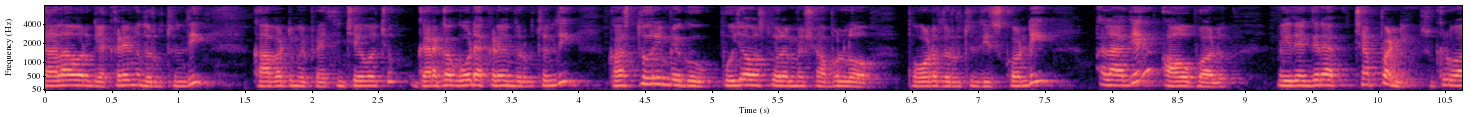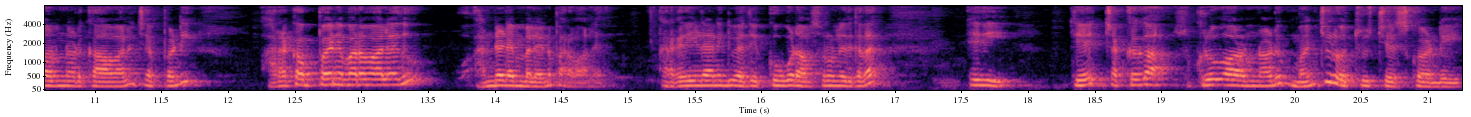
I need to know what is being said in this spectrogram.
చాలా వరకు ఎక్కడైనా దొరుకుతుంది. కాబట్టి మీరు ప్రయత్నం చేయవచ్చు. గరక కూడా ఎక్కడైనా దొరుకుతుంది. కస్తూరి మీకు పూజా వస్తువులు అమ్మే షాపుల్లో పౌడర్ దొరుకుతుంది తీసుకోండి. అలాగే ఆవు పాలు. మీ దగ్గర చెప్పండి. శుక్రవారం నాడు కావాలి చెప్పండి. అరకప్పు అయినా పర్వాలేదు హండ్రెడ్ ఎంఎల్ అయినా పర్వాలేదు. అరగ తీయడానికి అది ఎక్కువ కూడా అవసరం లేదు కదా. ఇది చక్కగా శుక్రవారం నాడు మంచి రోజు చూస్ చేసుకోండి.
